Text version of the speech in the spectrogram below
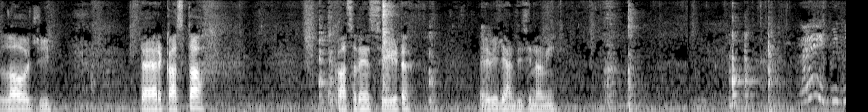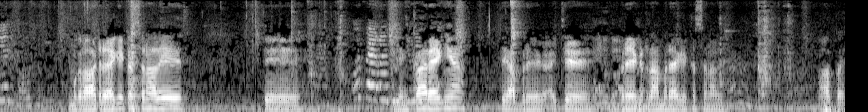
ਲਓ ਜੀ ਟਾਇਰ ਕਸਤਾ। ਕੱਸਦੇ ਸੀਟ ਇਹ ਵੀ ਲਿਆਂਦੀ ਸੀ ਨਵੀਂ। ਨਹੀਂ ਪਿਛਲੇ ਬਹੁਤ ਮਗਰਾਟ ਰਹਿ ਗਏ ਕੱਸਣ ਵਾਲੇ। ਤੇ ਲਿੰਕਾਂ ਰਹਿ ਗਈਆਂ ਤੇ ਆ ਬ੍ਰੇਕ ਇੱਥੇ ਬ੍ਰੇਕ ਡਰਮ ਰਹਿ ਗਏ ਕੱਸਣ ਵਾਲੇ। ਆ ਪਏ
